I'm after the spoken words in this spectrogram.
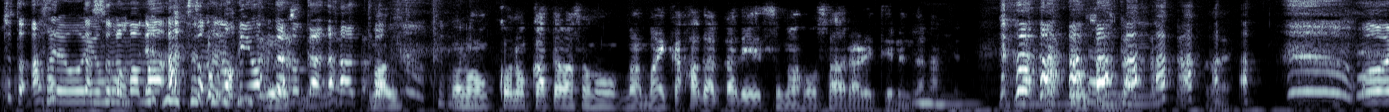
ちょっと焦ったそのまま そのまま読んだのかなと、まあ、この、この方はその、まあ、毎回裸でスマホを触られてるんだなって。確かにはい。あ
